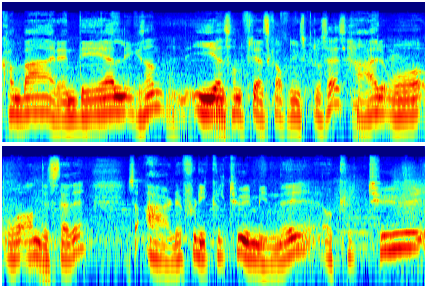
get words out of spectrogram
kan være en del sant, i en sånn fredskapningsprosess, her og, og, andre steder, så er det fordi kulturminner og kultur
